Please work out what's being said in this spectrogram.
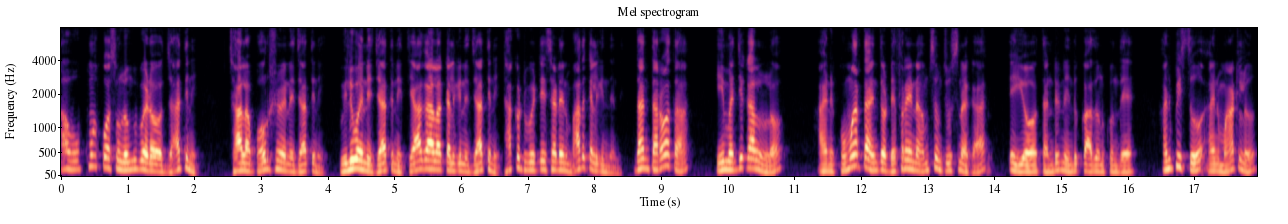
ఆ ఉప్మా కోసం లొంగిపోయాడు జాతిని. చాలా పౌరుషమైన జాతిని విలువైన జాతిని త్యాగాల కలిగిన జాతిని తాకట్టు పెట్టేశాడని బాధ కలిగిందండి. దాని తర్వాత ఈ మధ్యకాలంలో ఆయన కుమార్తె ఆయనతో డిఫర్ అయిన అంశం చూసినాక అయ్యో తండ్రిని ఎందుకు కాదు అనుకుందే? అనిపిస్తూ ఆయన మాటలు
